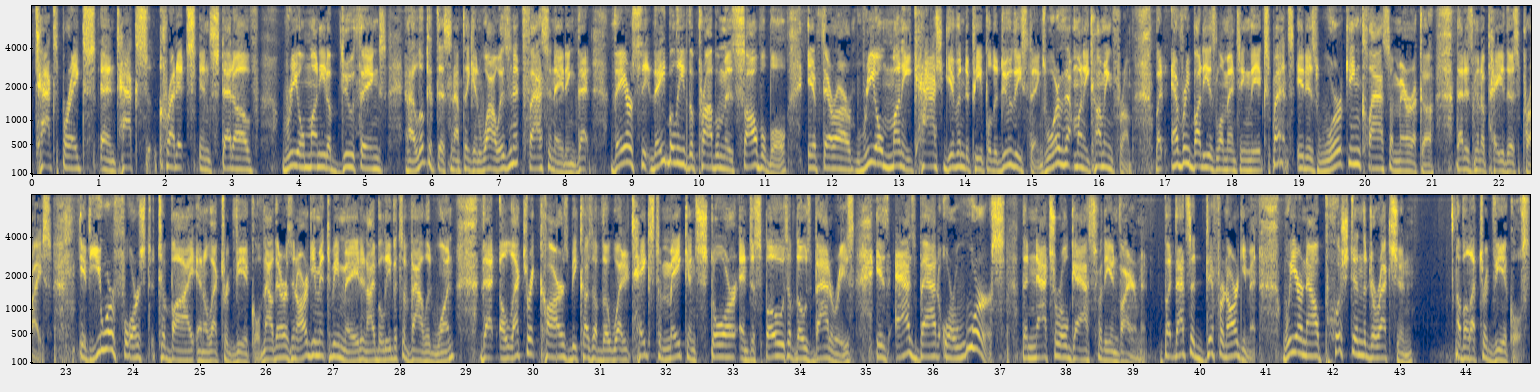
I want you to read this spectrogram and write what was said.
Tax breaks and tax credits instead of real money to do things. And I look at this and I'm thinking, wow, isn't it fascinating that they are, they believe the problem is solvable if there are real money, cash given to people to do these things. Where is that money coming from? But everybody is lamenting the expense. It is working class America that is going to pay this price. If you were forced to buy an electric vehicle, now there is an argument to be made, and I believe it's a valid one, that electric cars, because of the what it takes to make and store and dispose of those batteries, is as bad or worse than natural gas for the environment. But that's a different argument. We are now pushed in the direction of electric vehicles.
